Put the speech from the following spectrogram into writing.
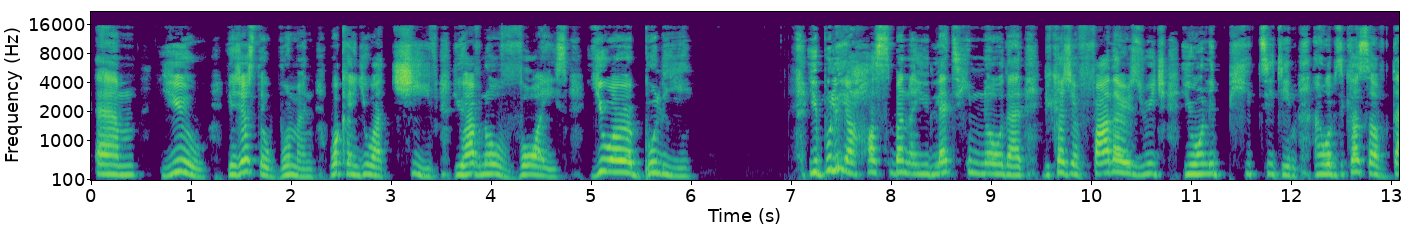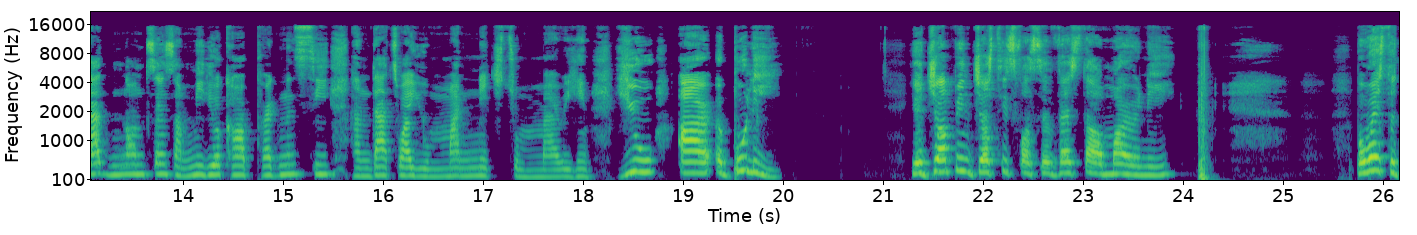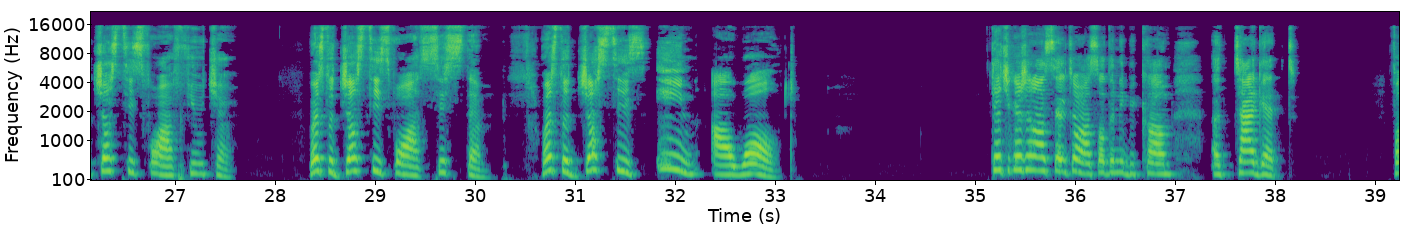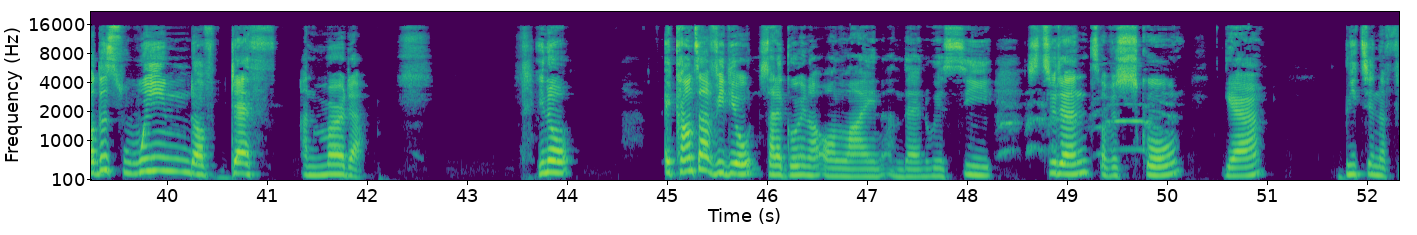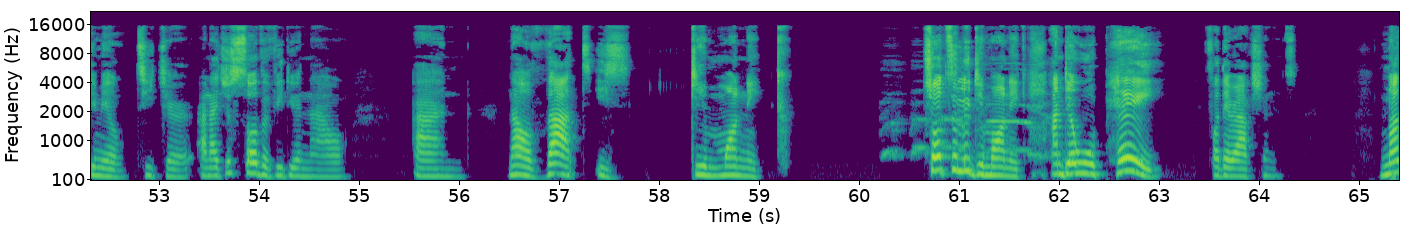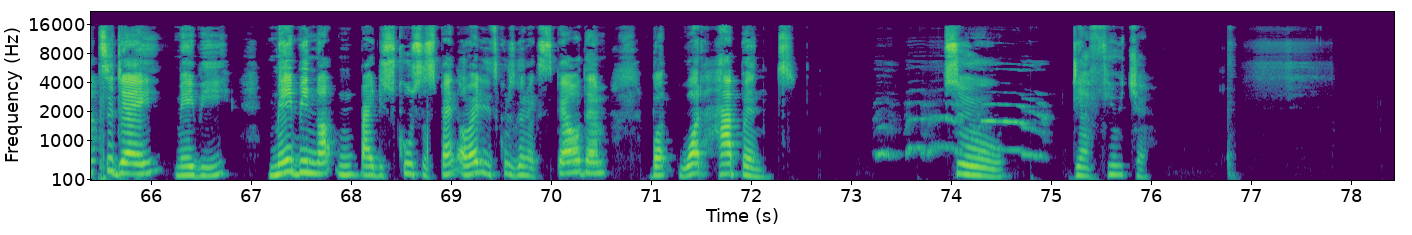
um, you, you're just a woman. What can you achieve? You have no voice. You are a bully. You bully your husband and you let him know that because your father is rich, you only pitied him. And was because of that nonsense and mediocre pregnancy, and that's why you managed to marry him. You are a bully. You're jumping justice for Sylvester Maroney. But where's the justice for our future? Where's the justice for our system? Where's the justice in our world? The educational sector has suddenly become a target for this wind of death and murder. You know, a counter video started going on online, and then we see students of a school, yeah, beating a female teacher. And I just saw the video now, and now that is demonic. Totally demonic. And they will pay for their actions. Not today, maybe. Maybe not by the school suspend. Already the school is going to expel them. But what happened to their future?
